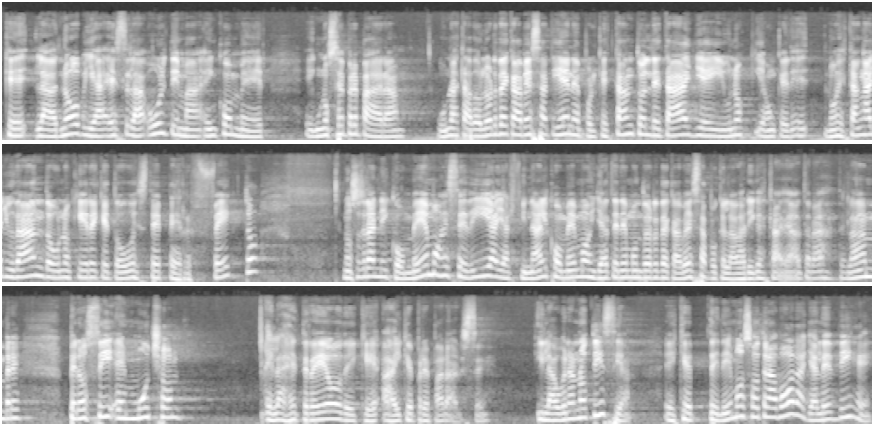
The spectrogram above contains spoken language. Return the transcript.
Que la novia es la última en comer, uno se prepara, uno hasta dolor de cabeza tiene porque es tanto el detalle y, uno, y aunque nos están ayudando, uno quiere que todo esté perfecto. Nosotras ni comemos ese día y al final comemos y ya tenemos dolor de cabeza porque la barriga está allá atrás del hambre. Pero sí es mucho el ajetreo de que hay que prepararse. Y la buena noticia es que tenemos otra boda, ya les dije,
